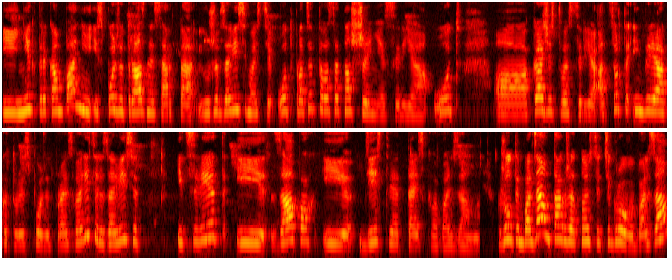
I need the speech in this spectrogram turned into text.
И некоторые компании используют разные сорта, и уже в зависимости от процентного соотношения сырья, от э, качества сырья, от сорта имбиря, который использует производитель, зависит и цвет, и запах, и действие тайского бальзама. К желтым бальзамам также относится тигровый бальзам,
